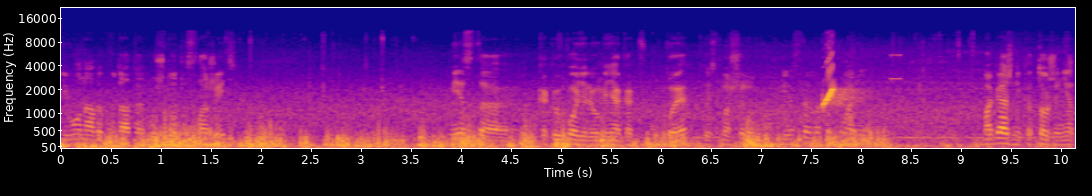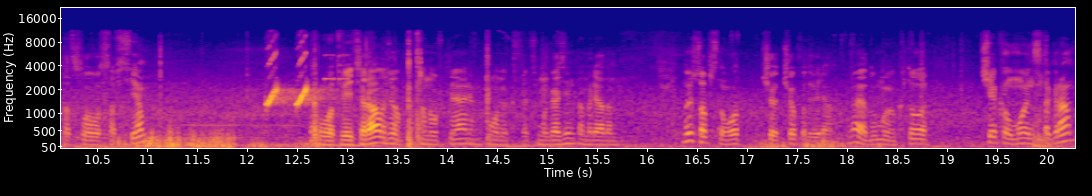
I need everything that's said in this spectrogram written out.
его надо куда-то что-то сложить. Место, как вы поняли, у меня как в купе, то есть машина двухместная в этом плане. Багажника тоже нет от слова совсем. Вот, ветер аудио, пацанов пиарим. Вон, кстати, магазин там рядом. Ну и, собственно, вот, что по дверям. Ну, я думаю, кто чекал мой инстаграм,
